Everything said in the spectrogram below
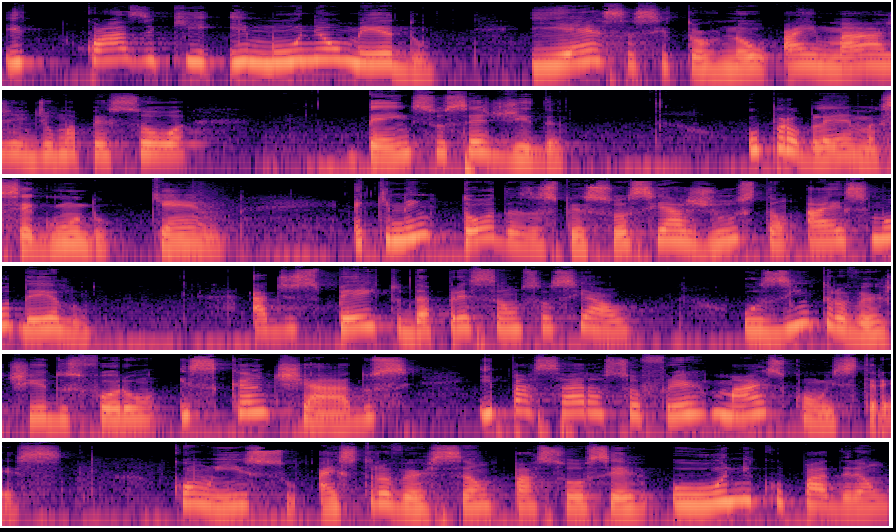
e quase que imune ao medo. E essa se tornou a imagem de uma pessoa bem-sucedida. O problema, segundo Ken, é que nem todas as pessoas se ajustam a esse modelo, a despeito da pressão social os introvertidos foram escanteados e passaram a sofrer mais com o estresse. Com isso, a extroversão passou a ser o único padrão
